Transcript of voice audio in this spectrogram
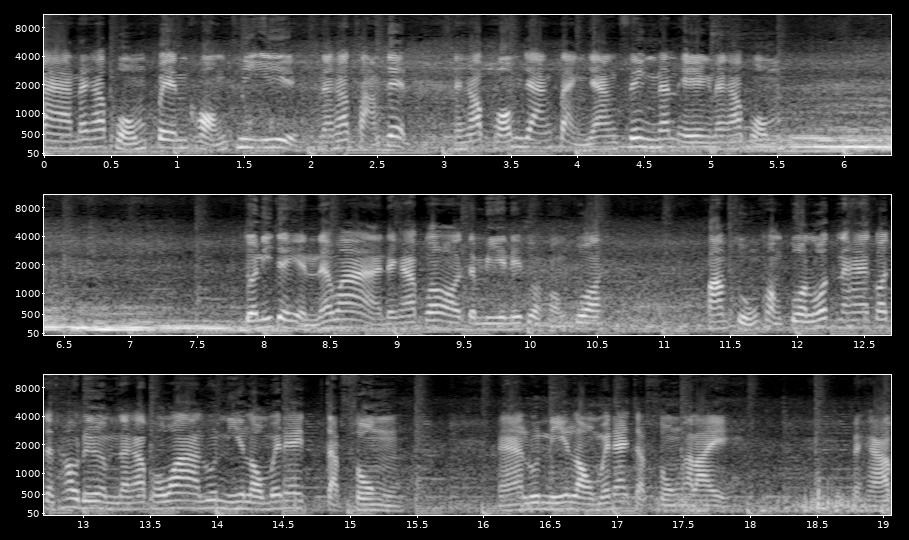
18 นะครับผมเป็นของ TE นะครับ 37 นะครับ พร้อมยางแต่งยางซิ่งนั่นเองนะครับผม ตัวนี้จะเห็นได้ว่านะครับก็จะมีในส่วนของตัวความสูงของตัวรถนะฮะก็จะเท่าเดิมนะครับ เพราะว่ารุ่นนี้เราไม่ได้จัดทรง นะรุ่นนี้เราไม่ได้จัดทรงอะไรนะครับ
